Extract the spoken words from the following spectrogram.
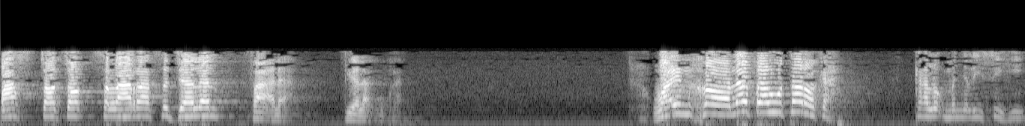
pas, cocok, selaras, sejalan, fa'alah. Dia lakukan. Wa in khalafahu tarakah. Kalau menyelisihi,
